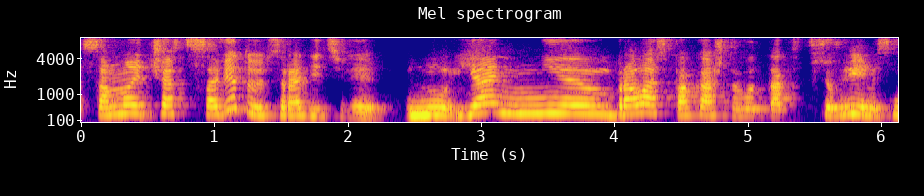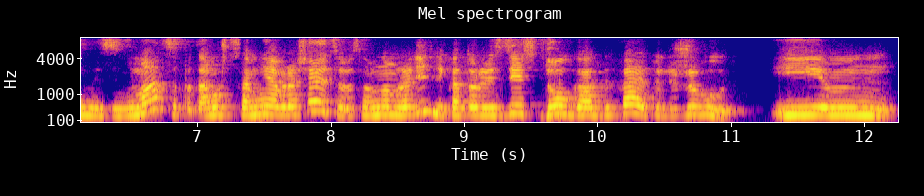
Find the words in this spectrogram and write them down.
со мной часто советуются родители. Ну, я не бралась пока что вот так все время с ними заниматься, потому что ко мне обращаются в основном родители, которые здесь долго отдыхают или живут. И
